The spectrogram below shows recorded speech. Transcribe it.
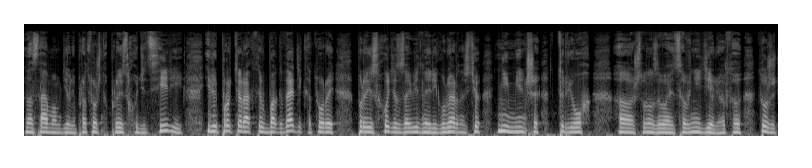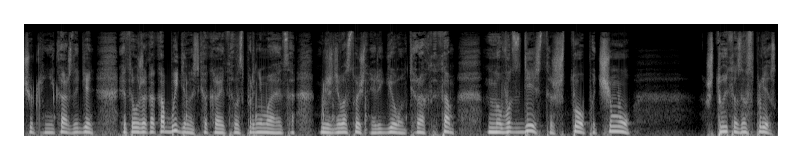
на самом деле про то, что происходит в Сирии, или про теракты в Багдаде, которые происходят с завидной регулярностью не меньше трех, а, что называется, в неделю. Это тоже чуть ли не каждый день. Это уже как обыденность какая-то воспринимается. Ближневосточный регион, теракты там. Но вот здесь-то что, почему? Что это за всплеск?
